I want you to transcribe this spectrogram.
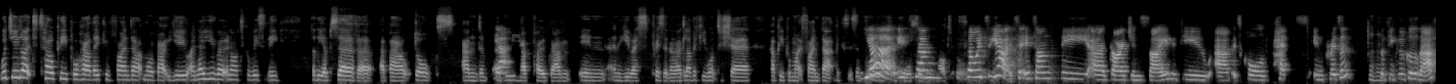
would you like to tell people how they can find out more about you? I know you wrote an article recently for the Observer about dogs and a, Yeah. a rehab program in a US prison, and I'd love if you want to share how people might find that because it's a yeah it's um article. so it's yeah it's it's on the uh, guardian site if you uh, it's called pets in prison Mhm. so if you google that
